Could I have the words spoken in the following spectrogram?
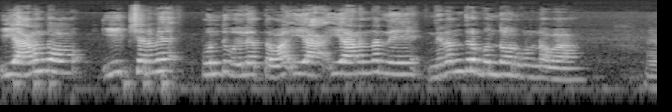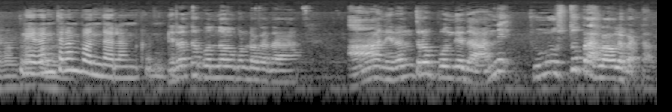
ఈ ఆనందం ఈ క్షణమే పొంది వదిలేస్తావా? ఈ ఈ ఆనందాన్ని నిరంతరం పొందాం అనుకుంటున్నావా నిరంతరం నిరంతరం పొందాలనుకుంటా నిరంతరం పొందాం అనుకుంటావు కదా? ఆ నిరంతరం పొందేదాన్ని చూస్తూ ప్రహ్లాదలో పెట్టాలి.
